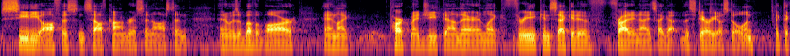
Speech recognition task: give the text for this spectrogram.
seedy office in South Congress in Austin, and it was above a bar, and like parked my Jeep down there, and like three consecutive Friday nights, I got the stereo stolen. Like the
